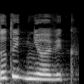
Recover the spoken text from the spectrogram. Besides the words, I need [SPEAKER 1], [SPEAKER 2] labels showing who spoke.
[SPEAKER 1] штотыднёвик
